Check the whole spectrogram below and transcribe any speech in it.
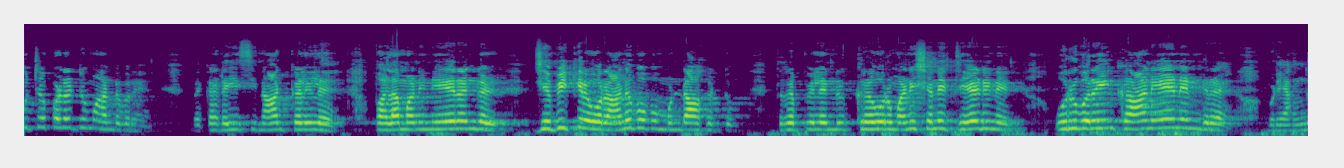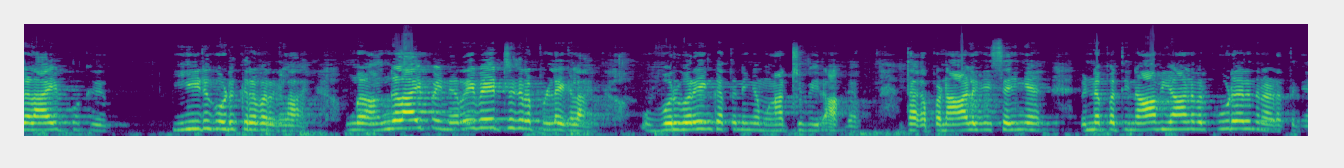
ஊற்றப்படட்டும் ஆண்டவரே. இந்த கடைசி நாட்களில பல மணி நேரங்கள் ஜெபிக்கிற ஒரு அனுபவம் உண்டாகட்டும். திறப்பில் நிற்கிற ஒரு மனுஷனை தேடினேன். ஒருவரையும் காணேன் என்கிற உடைய அங்கலாய்ப்புக்கு ஈடு கொடுக்கிறவர்களாய் உங்கள் அங்கலாய்ப்பை நிறைவேற்றுகிற பிள்ளைகளாய் ஒவ்வொருவரையும் கத்து நீங்க மாற்றுவீராக. தகப்பன் ஆளுகை செய்யுங்க. விண்ணப்பத்தின் ஆவியானவர் கூட இருந்து நடத்துங்க.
